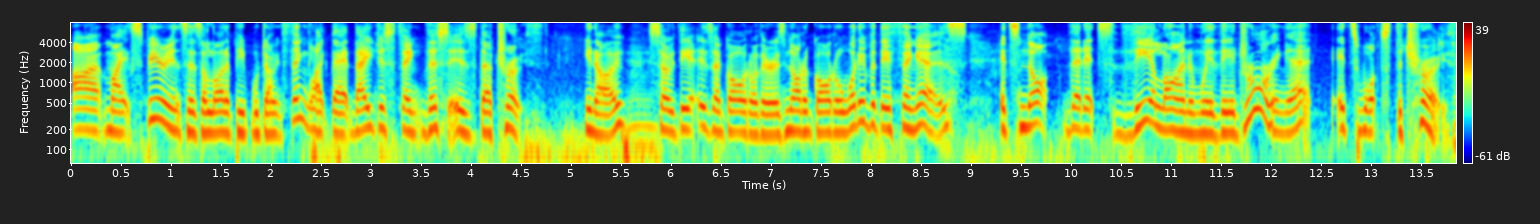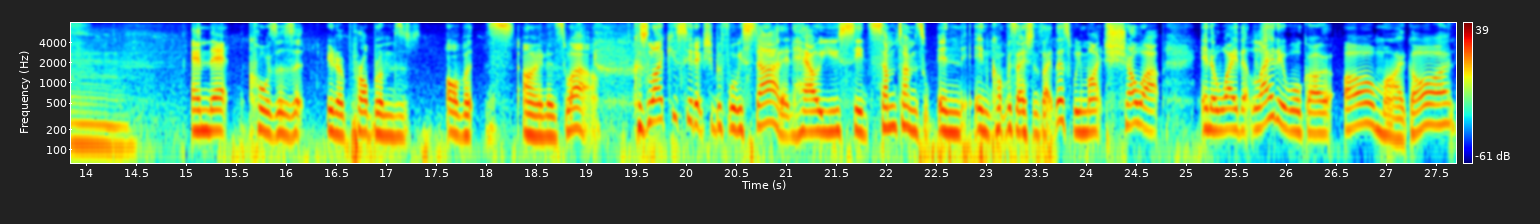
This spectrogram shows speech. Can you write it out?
Uh, my experience is a lot of people don't think like that. They just think this is the truth. You know, so there is a God or there is not a God or whatever their thing is. It's not that it's their line and where they're drawing it. It's what's the truth, mm. and that causes it, you know, problems of its own as well. Because, like you said, actually before we started, how you said sometimes in in conversations like this, we might show up in a way that later will go, "Oh my god!"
